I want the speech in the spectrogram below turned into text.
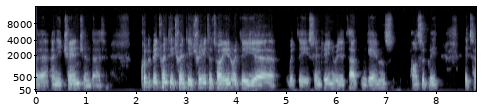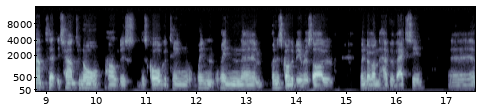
uh, any change in that. Could it be 2023 to tie in with the uh, with the centenary of the Tailteann Games? Possibly. It's hard to it's hard to know how this this COVID thing when when um, when it's going to be resolved, when they're going to have a vaccine, uh,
